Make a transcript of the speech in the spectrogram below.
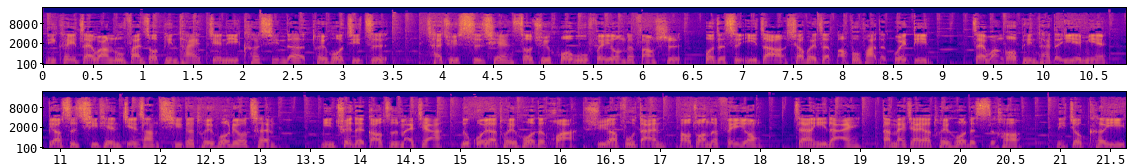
你可以在网络贩售平台建立可行的退货机制，采取事前收取货物费用的方式，或者是依照消费者保护法的规定，在网购平台的页面标示七天鉴赏期的退货流程。明确的告知买家，如果要退货的话，需要负担包装的费用。这样一来，当买家要退货的时候，你就可以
